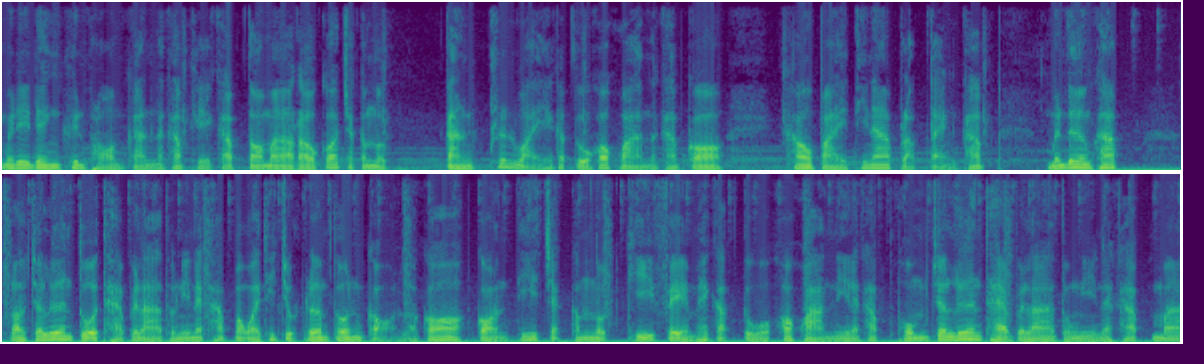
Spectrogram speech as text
ไม่ได้เด้งขึ้นพร้อมกันนะครับโอเคครับ ต่อมาเราก็จะกำหนด การเคลื่อนไหวให้กับตัวข้อความนะครับ ก็เข้าไปที่หน้าปรับแต่งครับ เหมือนเดิมครับ เราจะเลื่อนตัวแถบเวลาตัวนี้นะครับ มาไว้ที่จุดเริ่มต้นก่อน แล้วก็ก่อนที่จะกำหนดคีย์เฟรมให้กับตัวข้อความนี้นะครับ ผมจะเลื่อนแถบเวลาตรงนี้นะครับ มา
